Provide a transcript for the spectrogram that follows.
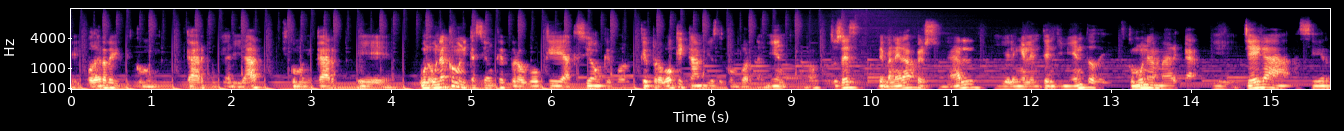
El, poder de, comunicar con claridad, comunicar eh, una comunicación que provoque acción, que, que provoque cambios de comportamiento, ¿no? Entonces, de manera personal y en el entendimiento de cómo una marca eh, llega a ser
